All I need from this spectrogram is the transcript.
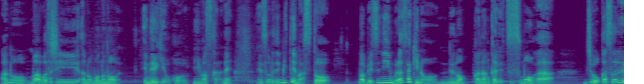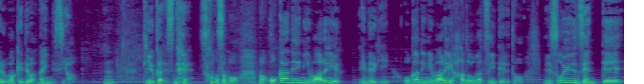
あの、まあ、私、あの、もののエネルギーをこう見ますからね。それで見てますと、まあ別に紫の布かなんかで包もうが、浄化されるわけではないんですよ。うん。っていうかですね、そもそも、まあお金に悪いエネルギー、お金に悪い波動がついていると、そういう前提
